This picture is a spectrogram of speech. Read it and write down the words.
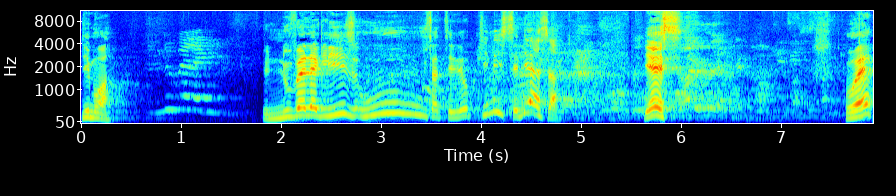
Dis-moi. Une nouvelle église Ouh, ça t'es optimiste, c'est bien ça. Yes. Ouais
